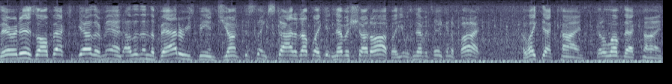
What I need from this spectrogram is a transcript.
there it is, all back together, man. Other than the batteries being junk, this thing started up like it never shut off, like it was never taken apart. I like that kind. Gotta love that kind.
